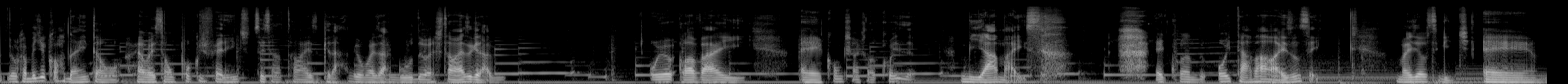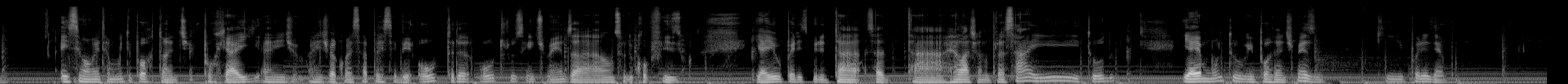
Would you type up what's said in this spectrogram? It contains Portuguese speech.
Eu acabei de acordar, então ela vai ser um pouco diferente. Não sei se ela tá mais grave ou mais aguda. Eu acho que tá mais grave. Ou eu, ela vai. É, como que chama aquela coisa? Miar mais. é quando oitava mais, não sei. Mas é o seguinte, é, esse momento é muito importante, porque aí a gente, a gente vai começar a perceber outra, outros sentimentos, a não ser do corpo físico. E aí o perispírito tá, tá relaxando para sair e tudo. E aí é muito importante mesmo que, por exemplo,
